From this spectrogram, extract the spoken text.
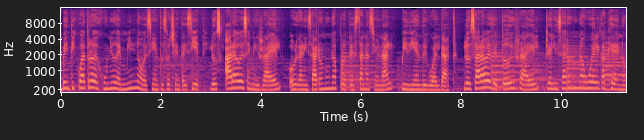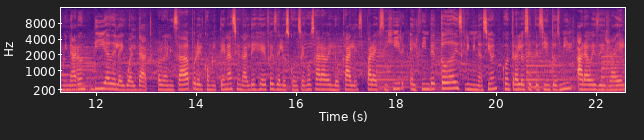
24 de junio de 1987, los árabes en Israel organizaron una protesta nacional pidiendo igualdad. Los árabes de todo Israel realizaron una huelga que denominaron Día de la Igualdad, organizada por el Comité Nacional de Jefes de los Consejos Árabes Locales, para exigir el fin de toda discriminación contra los 700.000 árabes de Israel,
